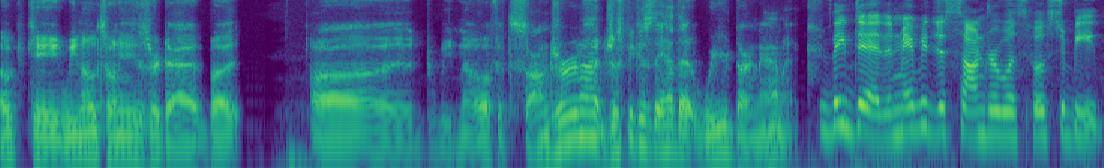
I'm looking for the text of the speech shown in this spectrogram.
okay, we know Tony is her dad, but uh do we know if it's Sandra or not? Just because they had that weird dynamic. They did, and maybe just Sandra was supposed to be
